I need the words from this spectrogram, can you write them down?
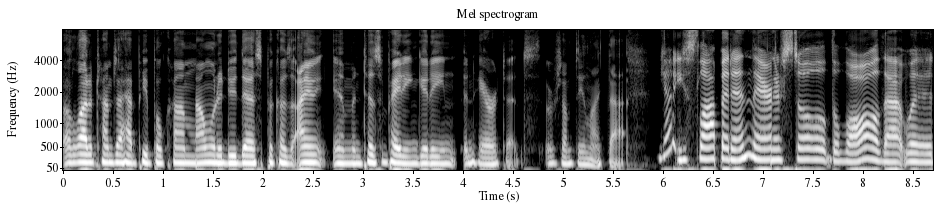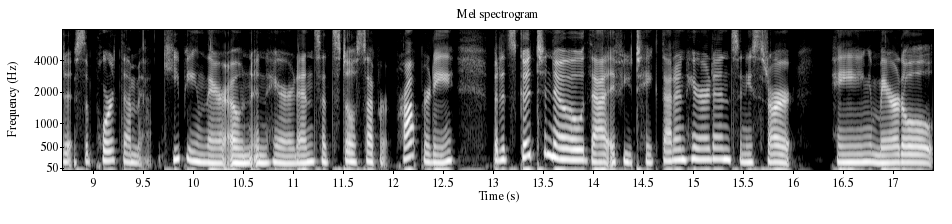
A lot of times, I have people come. I want to do this because I am anticipating getting inheritance or something like that. Yeah, you slap it in there. There's still the law that would support them keeping their own inheritance. It's still separate property, but it's good to know that if you take that inheritance and you start paying marital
